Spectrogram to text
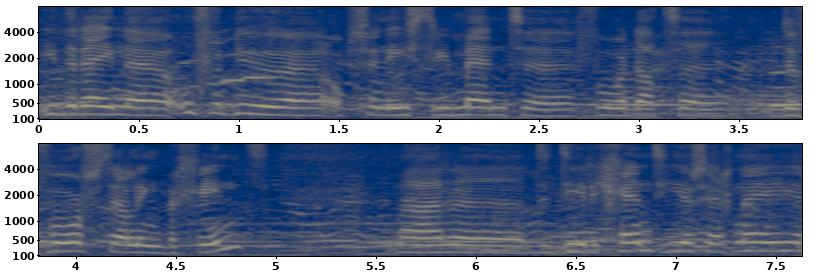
Iedereen uh, oefent nu uh, op zijn instrument uh, voordat de voorstelling begint. Maar uh, de dirigent hier zegt, nee, uh,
